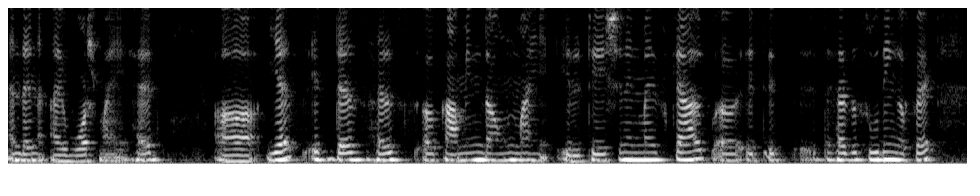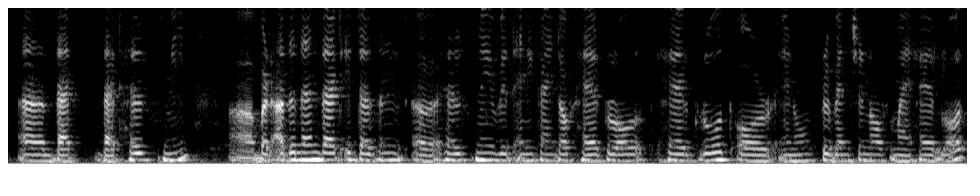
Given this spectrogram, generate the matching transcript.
and then I wash my head uh, yes it does helps uh, calming down my irritation in my scalp. Uh, it, it, it has a soothing effect uh, that that helps me. Uh, but other than that it doesn't uh, help me with any kind of hair growth hair growth or you know prevention of my hair loss.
